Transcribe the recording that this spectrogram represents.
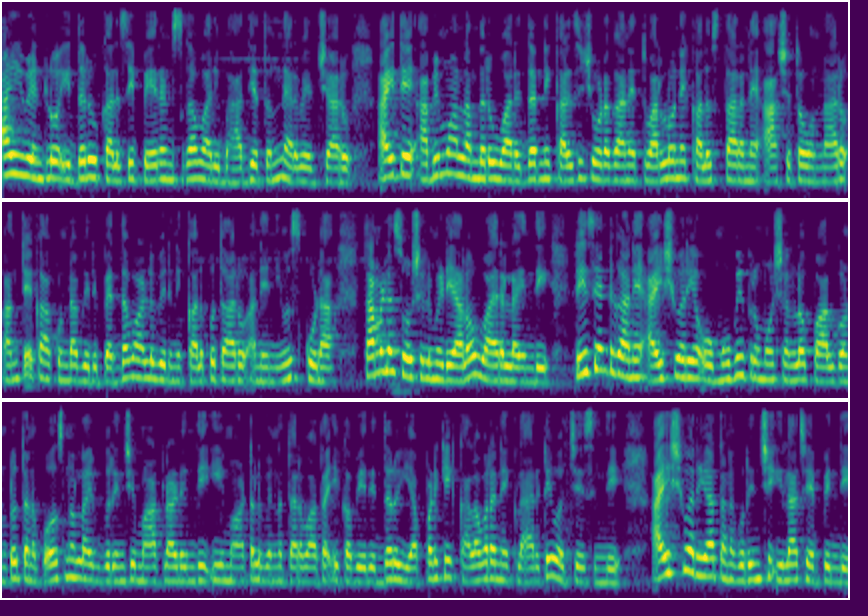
ఆ ఈవెంట్లో ఇద్దరూ కలిసి పేరెంట్స్గా వారి బాధ్యతను నెరవేర్చారు. అయితే అభిమానులందరూ వారిద్దరిని కలిసి చూడగానే త్వరలోనే కలుస్తారనే ఆశతో ఉన్నారు. అంతేకాకుండా వీరి పెద్దవాళ్ళు వీరిని కలుపుతారు అనే న్యూస్ కూడా తమిళ సోషల్ మీడియాలో వైరల్ అయింది. రీసెంట్గానే ఐశ్వర్య ఓ మూవీ ప్రమోషన్లో పాల్గొంటూ తన పర్సనల్ లైఫ్ గురించి మాట్లాడింది. ఈ మాటలు విన్న తర్వాత ఇక వీరిద్దరూ ఎప్పటికీ కలవరనే క్లారిటీ వచ్చేసింది. ఐశ్వర్య తన గురించి ఇలా చెప్పింది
